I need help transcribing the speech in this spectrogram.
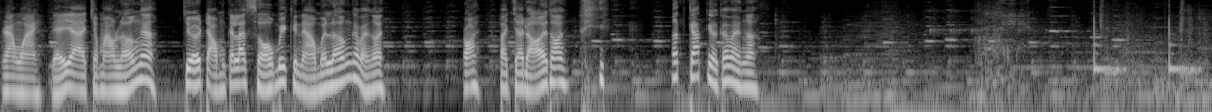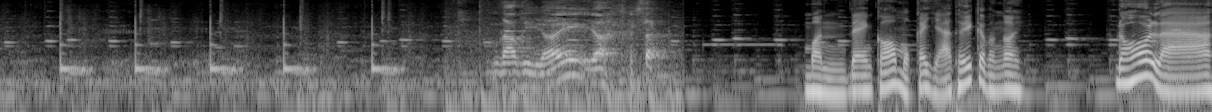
Ra ngoài để uh, cho mau lớn á chứ ở trong cái lá xô không biết khi nào mới lớn các bạn ơi. Rồi và chờ đợi thôi. Hết cách rồi các bạn à. Ra gì đấy? Mình đang có một cái giả thuyết các bạn ơi. Đó là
